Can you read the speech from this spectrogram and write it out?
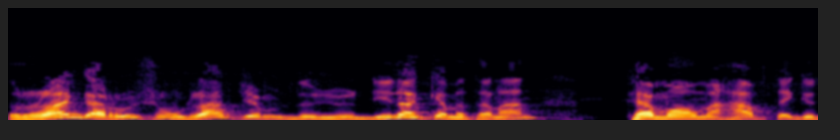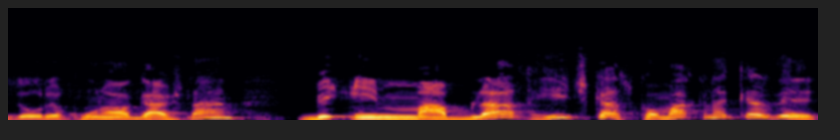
رنگ روشون رفت. دیدن که مثلا تمام هفته که دور خونه گشتن به این مبلغ هیچ کس کمک نکرده.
